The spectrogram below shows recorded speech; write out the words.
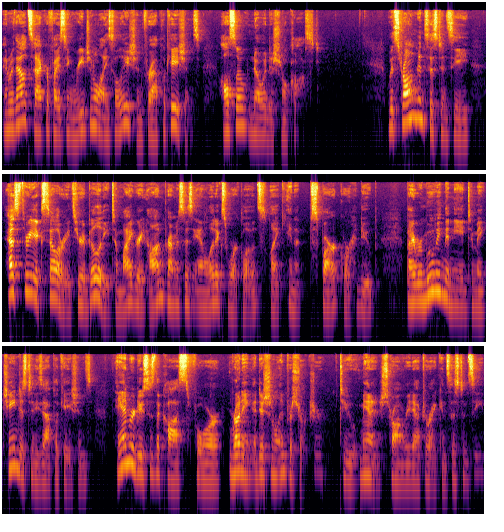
and without sacrificing regional isolation for applications, also no additional cost. With strong consistency, S3 accelerates your ability to migrate on-premises analytics workloads, like in a Spark or Hadoop, by removing the need to make changes to these applications and reduces the costs for running additional infrastructure to manage strong read after write consistency.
